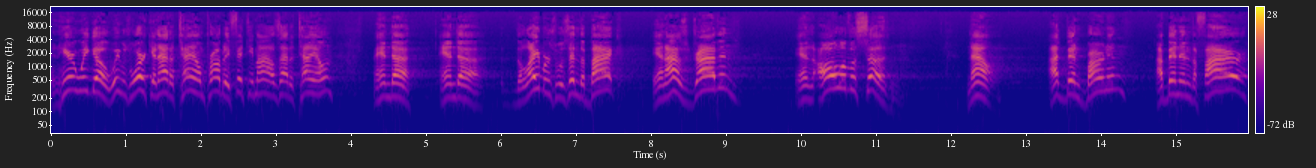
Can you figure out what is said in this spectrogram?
and here we go. We was working out of town, probably 50 miles out of town, and, uh, and uh, the laborers was in the back, and I was driving, and all of a sudden, now, I'd been burning, I've been in the fire.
